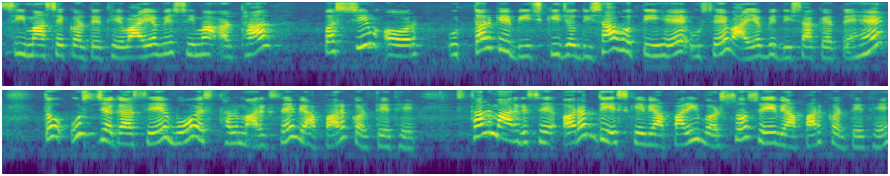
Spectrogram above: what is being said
सीमा से करते थे। वायव्य सीमा अर्थात पश्चिम और उत्तर के बीच की जो दिशा होती है, उसे वायव्य दिशा कहते हैं। तो उस जगह से वो स्थल मार्ग से व्यापार करते थे। स्थल मार्ग से अरब देश के व्यापारी वर्षों से व्यापार करते थे,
